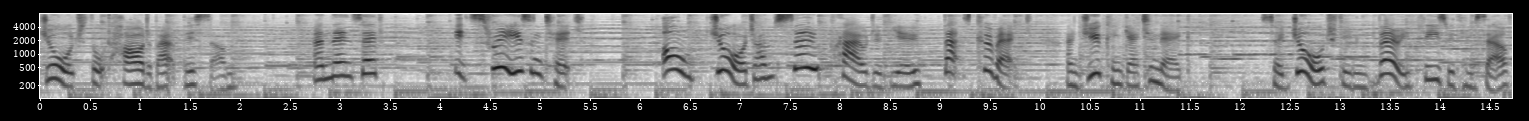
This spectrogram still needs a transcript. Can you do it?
George thought hard about this sum and then said, It's 3, isn't it? Oh, George, I'm so proud of you. That's correct, and you can get an egg. So George, feeling very pleased with himself,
